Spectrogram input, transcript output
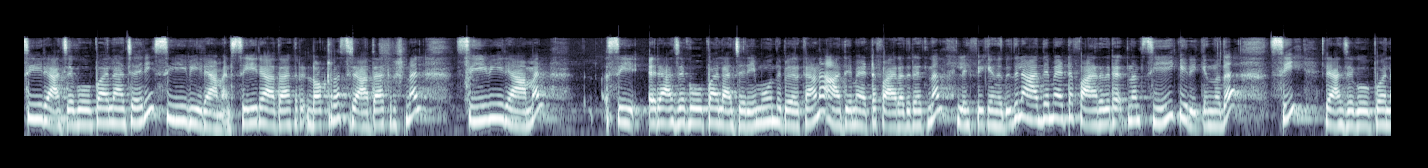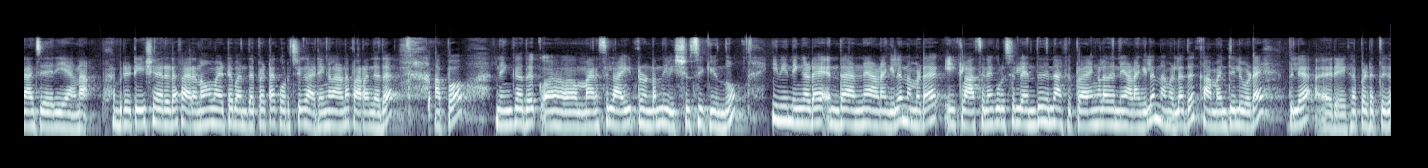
C Rajagopalachari C V Raman. C രാധാകൃ doctor S Radhakrishnan C V Raman C Rajagopalachari മൂന്ന് പേർക്കാണ് ആദ്യമായിട്ട് ഭാരതരത്നം ലഭിക്കുന്നത്. ഇതിൽ ആദ്യമായിട്ട് ഭാരതരത്നം സ്വീകരിക്കുന്നത് സി രാജഗോപാലാചാരിയാണ് ബ്രിട്ടീഷുകാരുടെ ഭരണവുമായിട്ട് ബന്ധപ്പെട്ട കുറച്ച് കാര്യങ്ങളാണ് പറഞ്ഞത്. അപ്പോൾ നിങ്ങൾക്കത് മനസ്സിലായിട്ടുണ്ടെന്ന് വിശ്വസിക്കുന്നു. ഇനി നിങ്ങളുടെ എന്താണെങ്കിലും നമ്മുടെ ഈ ക്ലാസ്സിനെ കുറിച്ചുള്ള എന്ത് തന്നെ അഭിപ്രായങ്ങൾ തന്നെയാണെങ്കിലും നമ്മളത് കമന്റിലൂടെ ഇതിൽ രേഖപ്പെടുത്തുക.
